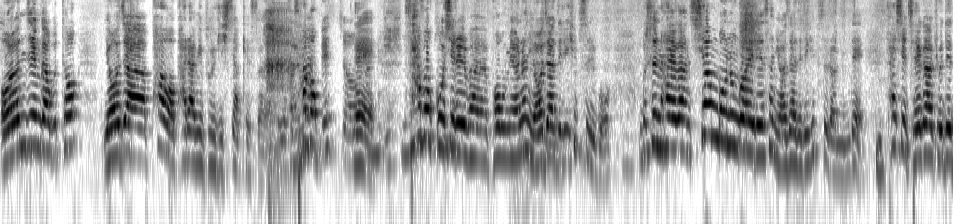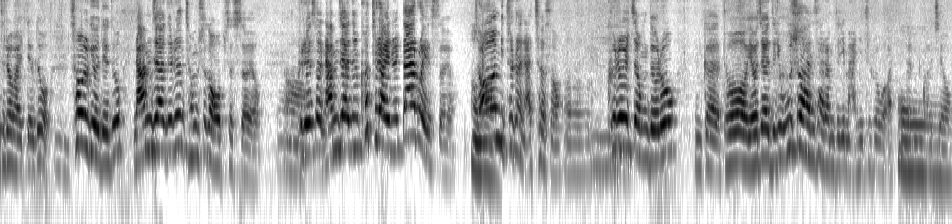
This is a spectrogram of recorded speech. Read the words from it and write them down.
언젠가부터 여자 파워 바람이 불기 시작했어요. 그래서 사법 됐죠. 네한 20년 사법고시를 봐- 보면은 여자들이 휩쓸고 무슨 하여간 시험 보는 거에 대해서는 여자들이 휩쓸었는데 사실 제가 교대 들어갈 때도 서울교대도 남자들은 점수가 없었어요. 그래서 남자는 커트라인을 따로 했어요. 저 밑으로 낮춰서 그럴 정도로 그러니까 더 여자들이 우수한 사람들이 많이 들어왔다는 거죠.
